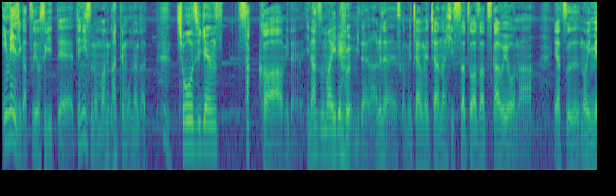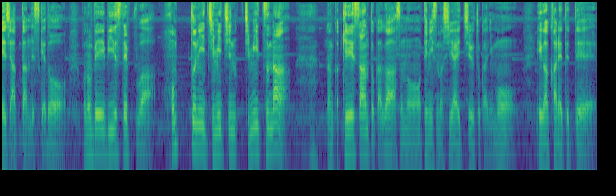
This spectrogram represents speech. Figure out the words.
イメージが強すぎて、テニスの漫画ってもうなんか、超次元サッカーみたいな、稲妻イレブンみたいなあるじゃないですか。めちゃめちゃな必殺技使うようなやつのイメージあったんですけど、このベイビーステップは本当に緻密、緻密ななんか計算とかがそのテニスの試合中とかにも描かれてて、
